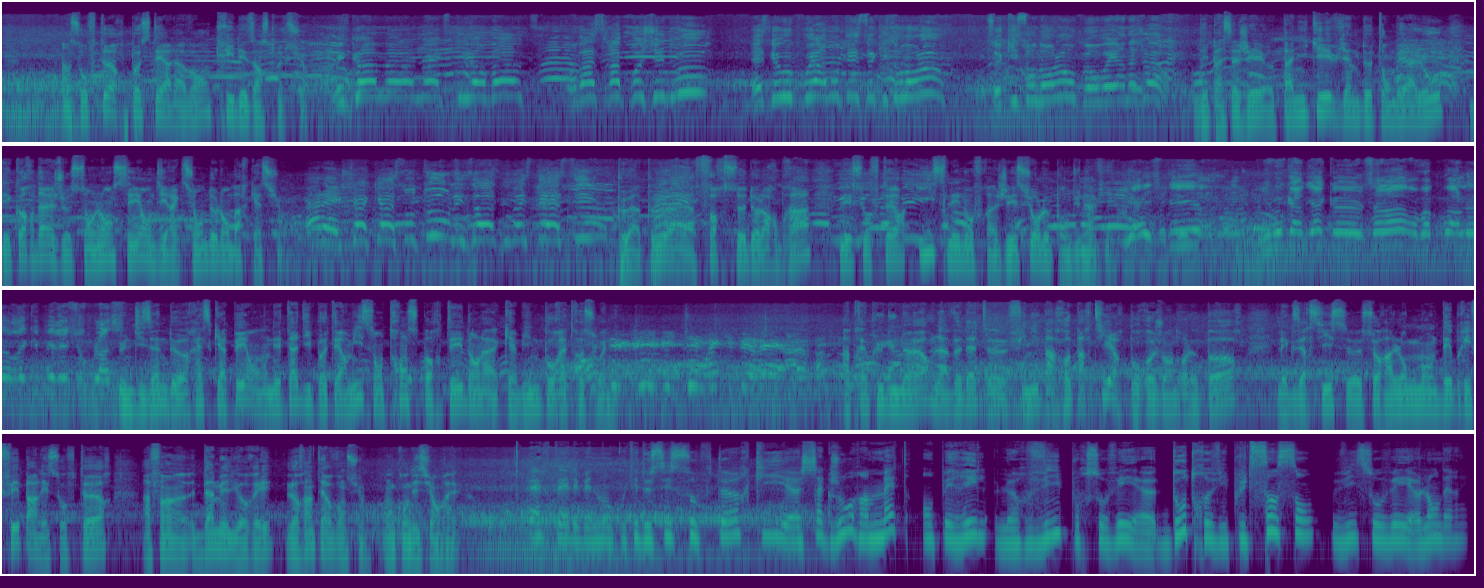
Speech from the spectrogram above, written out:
Un sauveteur posté à l'avant crie des instructions. We come uh, next to your boat. On va se rapprocher de vous. Est-ce que vous pouvez remonter ceux qui sont dans l'eau? Ceux qui sont dans l'eau, on peut envoyer un nageur. Des passagers euh, paniqués viennent de tomber à l'eau. Des cordages sont lancés en direction de l'embarcation. Allez, chacun à son tour, les autres, vous restez assis. Peu à peu, à la force de leurs bras, les sauveteurs hissent les naufragés sur le pont du navire. Il respire. Au niveau cardiaque, euh, ça va, on va pouvoir le récupérer sur place. Une dizaine de rescapés en état d'hypothermie sont transportés dans la cabine pour être soignés. Après plus d'une heure, la vedette euh, finit par repartir pour rejoindre le port. L'exercice euh, sera longuement débriefé par les sauveteurs afin euh, d'améliorer leur intervention en conditions réelles. RTL événement aux côtés de ces sauveteurs qui, chaque jour, hein, mettent en péril leur vie pour sauver d'autres vies. Plus de 500 vies sauvées l'an dernier.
